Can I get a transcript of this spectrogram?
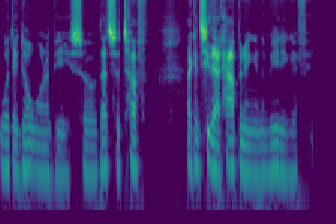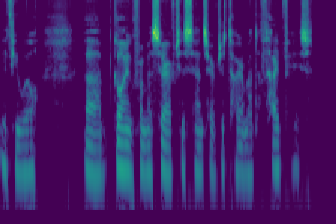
what they don't want to be. So that's a tough. I can see that happening in the meeting, if if you will uh, going from a serif to sans serif, just talking about the typeface.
